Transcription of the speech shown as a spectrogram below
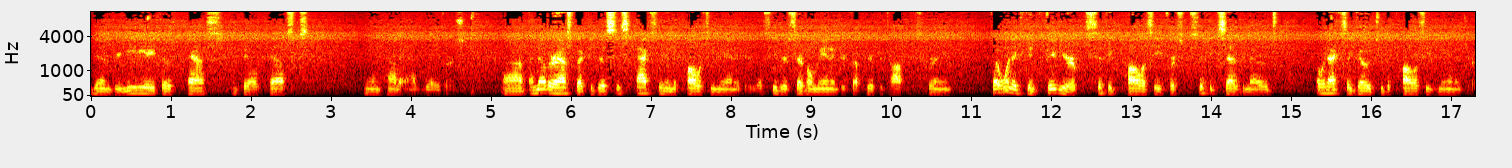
then remediate those pass and failed tests and how to add waivers uh, another aspect of this is actually in the policy manager. You'll see there's several managers up here at the top of the screen. If I wanted to configure a specific policy for a specific set of nodes, I would actually go to the policies manager.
